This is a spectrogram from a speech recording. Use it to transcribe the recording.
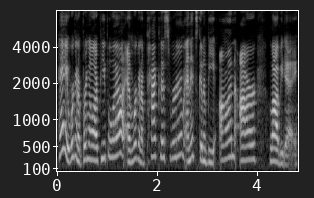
hey, we're going to bring all our people out and we're going to pack this room and it's going to be on our lobby day.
